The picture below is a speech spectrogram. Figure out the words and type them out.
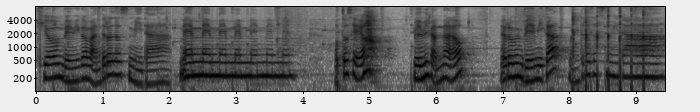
귀여운 매미가 만들어졌습니다. 맴맴맴맴맴맴맴 어떠세요? 매미 같나요? 여러분 매미가 만들어졌습니다.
